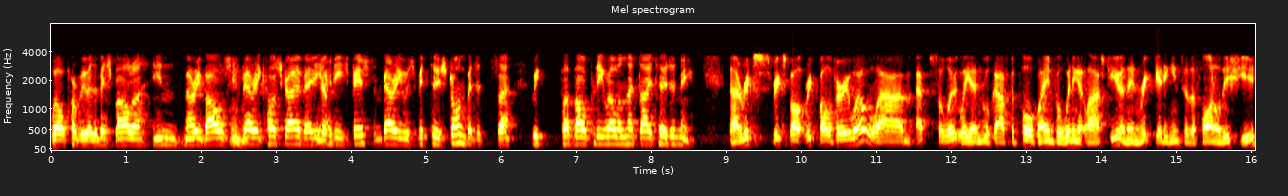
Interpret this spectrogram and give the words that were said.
well, probably the best bowler in Murray Bowls, in Mhm. Barry Cosgrove, at, Yep. at his best, and Barry was a bit too strong, but it's uh, Rick bowled pretty well on that day too, didn't he? No, Rick's, Rick's bowled, Rick bowled very well, um, absolutely. And look, after Paul Glanville winning it last year and then Rick getting into the final this year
